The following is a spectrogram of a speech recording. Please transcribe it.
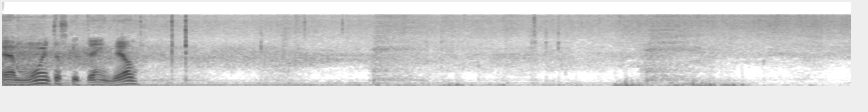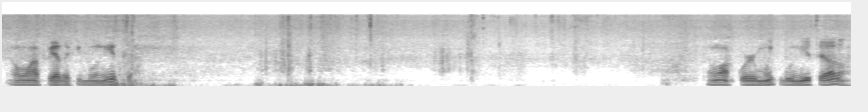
É muitas que tem dela. É uma pedra que bonita. É uma cor muito bonita ela.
